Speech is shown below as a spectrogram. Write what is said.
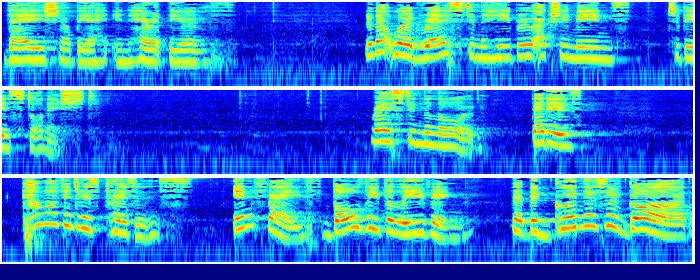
they shall be inherit the earth. Now that word rest in the Hebrew actually means to be astonished. Rest in the Lord. That is, come up into his presence in faith, boldly believing that the goodness of God,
